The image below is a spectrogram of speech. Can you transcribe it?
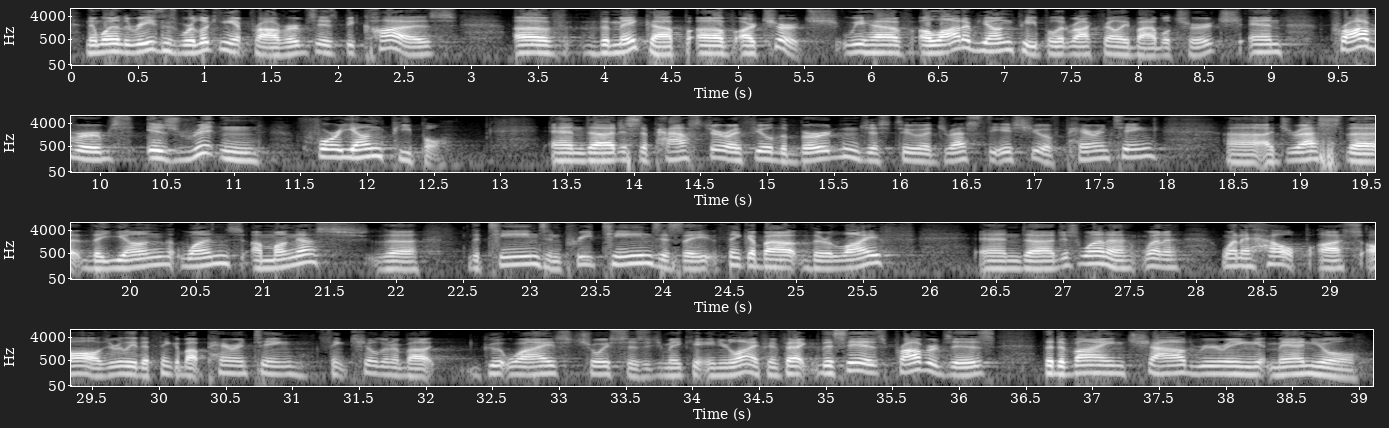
Now, one of the reasons we're looking at Proverbs is because of the makeup of our church. We have a lot of young people at Rock Valley Bible Church, and Proverbs is written for young people. And uh, just a pastor, I feel the burden just to address the issue of parenting uh, address the, the young ones among us, the, the teens and preteens as they think about their life. And uh, just want to want to want to help us all really to think about parenting, think children about good, wise choices that you make in your life. In fact, this is Proverbs is the divine child rearing manual.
